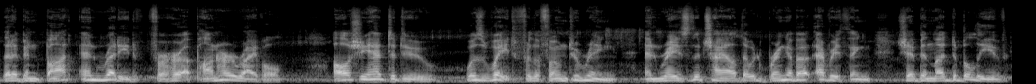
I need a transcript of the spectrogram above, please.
that had been bought and readied for her upon her arrival. All she had to do was wait for the phone to ring and raise the child that would bring about everything she had been led to believe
